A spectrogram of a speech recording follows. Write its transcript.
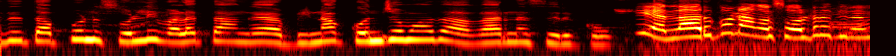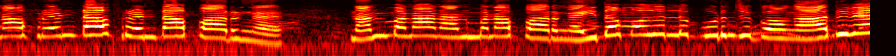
இது தப்புன்னு சொல்லி வளர்த்தாங்க அப்படின்னா கொஞ்சமாவது அவேர்னஸ் இருக்கும். எல்லாருக்கும் நாங்க சொல்றது என்னன்னா ஃப்ரெண்டா ஃப்ரெண்டாக பாருங்க. நண்பனா நண்பனா பாருங்க. இதை முதல்ல புரிஞ்சுக்கோங்க. அதுவே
